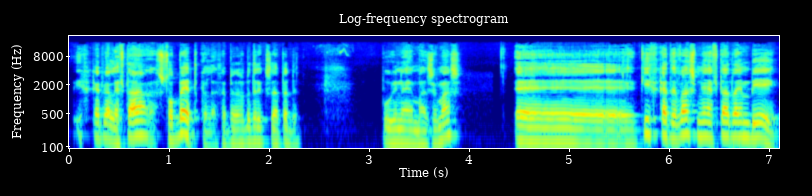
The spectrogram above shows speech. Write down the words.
είχα κάποια λεφτά στο Bet καλά, θα πέτω 65 που είναι μαζί μας. Ε, και είχα κατεβάσει μια εφτάδα NBA.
